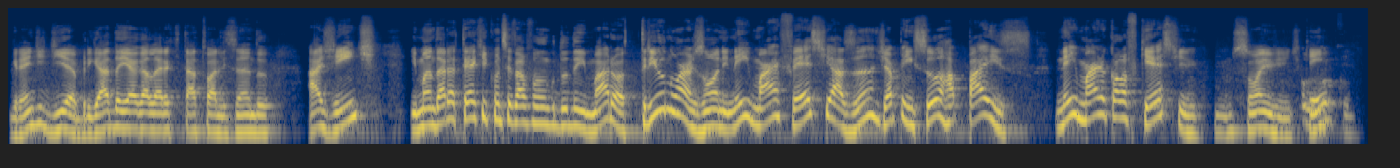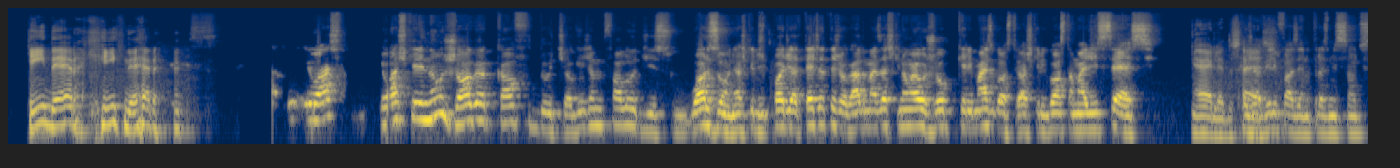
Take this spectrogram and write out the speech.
Grande dia. Obrigado aí a galera que tá atualizando a gente. E mandaram até aqui quando você tava falando do Neymar, ó, trio no Warzone, Neymar, Fest e Azan. Já pensou? Rapaz, Neymar no Call of Cast? Um sonho, gente. Quem, quem dera, quem dera. Eu acho eu acho que ele não joga Call of Duty. Alguém já me falou disso. Warzone. Acho que ele pode até já ter jogado, mas acho que não é o jogo que ele mais gosta. Eu acho que ele gosta mais de CS. É, ele é do CS. Eu já vi ele fazendo transmissão de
